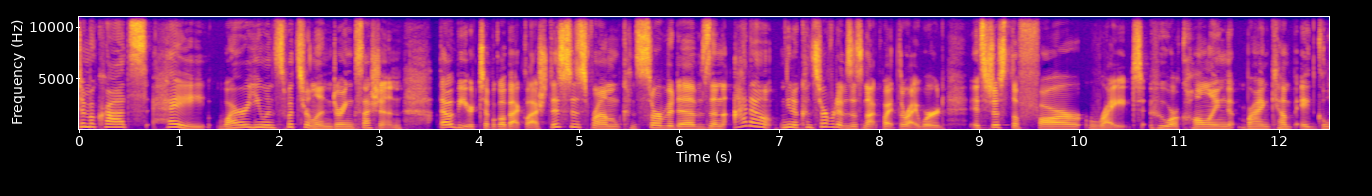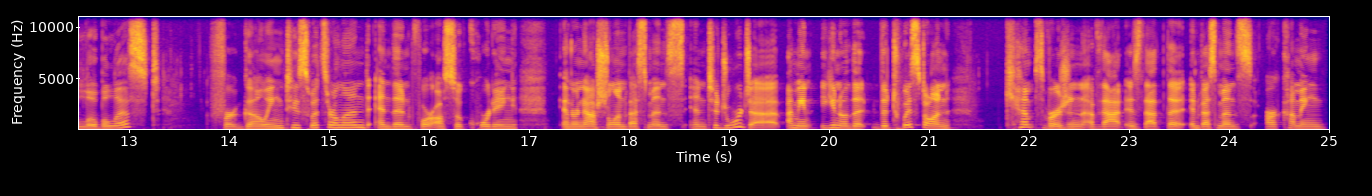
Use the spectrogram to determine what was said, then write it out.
Democrats. Hey, why are you in Switzerland during session? That would be your typical backlash. This is from conservatives, and I don't, you know, conservatives is not quite the right word. It's just the far right who are calling Brian Kemp a globalist for going to Switzerland and then for also courting international investments into Georgia. I mean, you know, the the twist on Kemp's version of that is that the investments are coming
